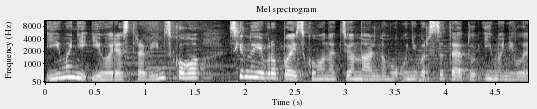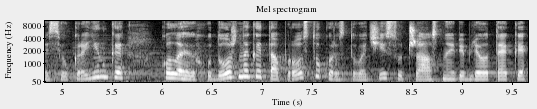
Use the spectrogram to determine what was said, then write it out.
імені Ігоря Стравінського, Східноєвропейського національного університету імені Лесі Українки, колеги-художники та просто користувачі сучасної бібліотеки,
